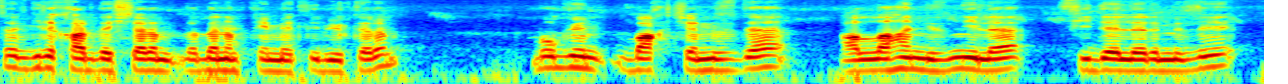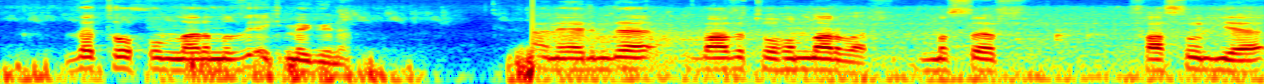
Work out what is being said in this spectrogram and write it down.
Sevgili kardeşlerim ve benim kıymetli büyüklerim. Bugün bahçemizde Allah'ın izniyle fidelerimizi ve tohumlarımızı ekme günü. Yani elimde bazı tohumlar var. Mısır, fasulye,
